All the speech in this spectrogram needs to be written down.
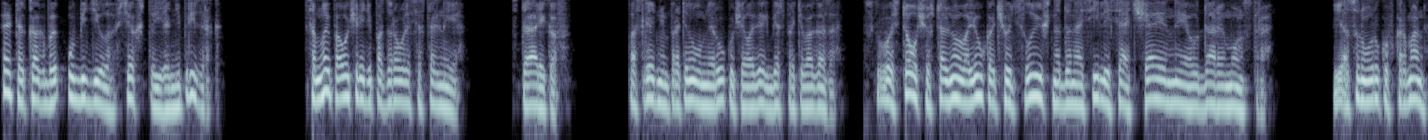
Это как бы убедило всех, что я не призрак. Со мной по очереди поздоровались остальные. «Стариков». Последним протянул мне руку человек без противогаза. Сквозь толщу стального люка чуть слышно доносились отчаянные удары монстра. Я сунул руку в карман,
